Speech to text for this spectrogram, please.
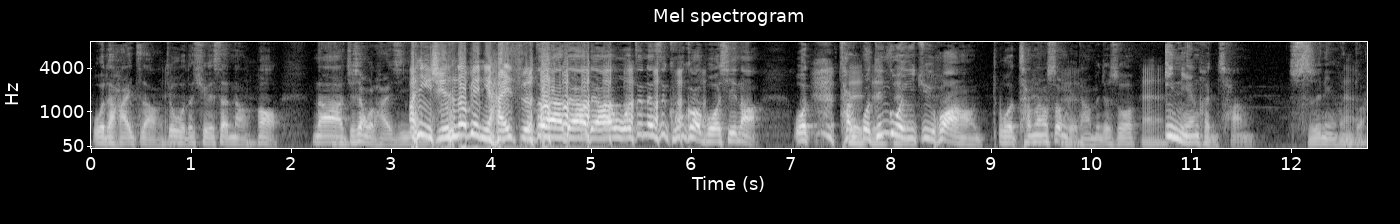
我的孩子啊，就我的学生啊哈。那就像我的孩子一样，啊，你学生都变你孩子了。对啊，对啊，对啊，我真的是苦口婆心啊。我常我听过一句话哈，我常常送给他们，就说一年很长，十年很短。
